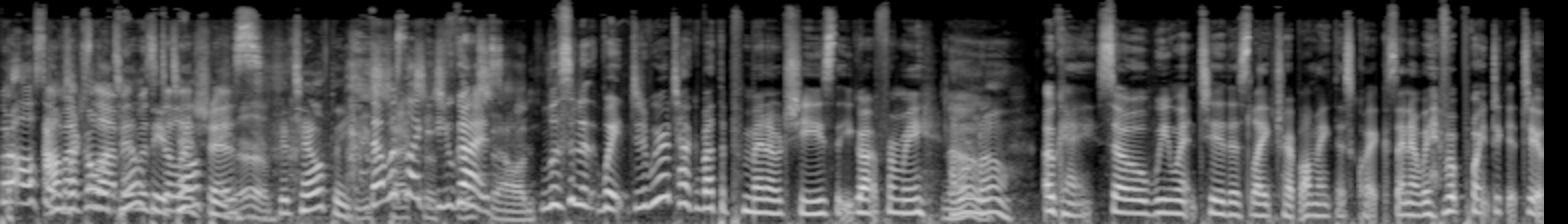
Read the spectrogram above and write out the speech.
But also I was much like, oh, love. it's it was healthy. It's healthy. delicious. Sure. It's healthy. That was like you fruit guys salad. listen to. Wait, did we ever talk about the pimento cheese that you got for me? I don't know. Okay, so we went to this lake trip. I'll make this quick because I know we have a point to get to.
